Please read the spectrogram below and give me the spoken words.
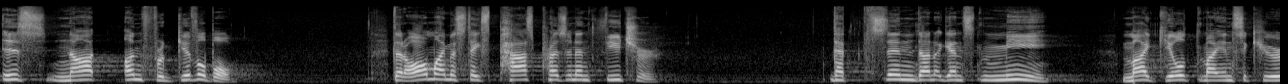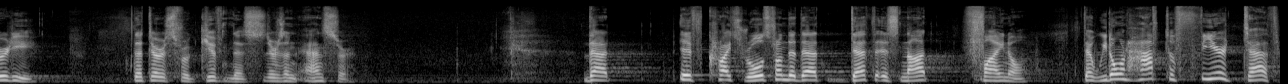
is not unforgivable. That all my mistakes, past, present, and future, that sin done against me, my guilt, my insecurity, that there is forgiveness, there's an answer. That if Christ rose from the dead, death is not final. That we don't have to fear death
